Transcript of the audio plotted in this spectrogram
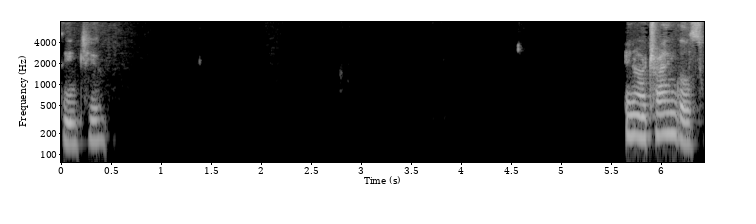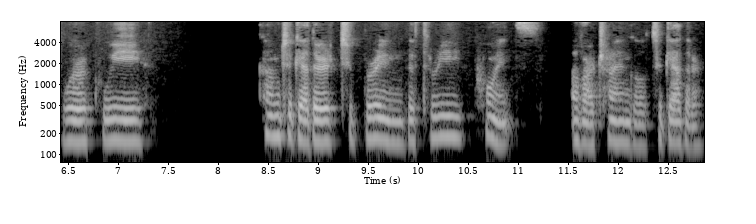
Thank you. In our triangles work, we come together to bring the three points of our triangle together,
